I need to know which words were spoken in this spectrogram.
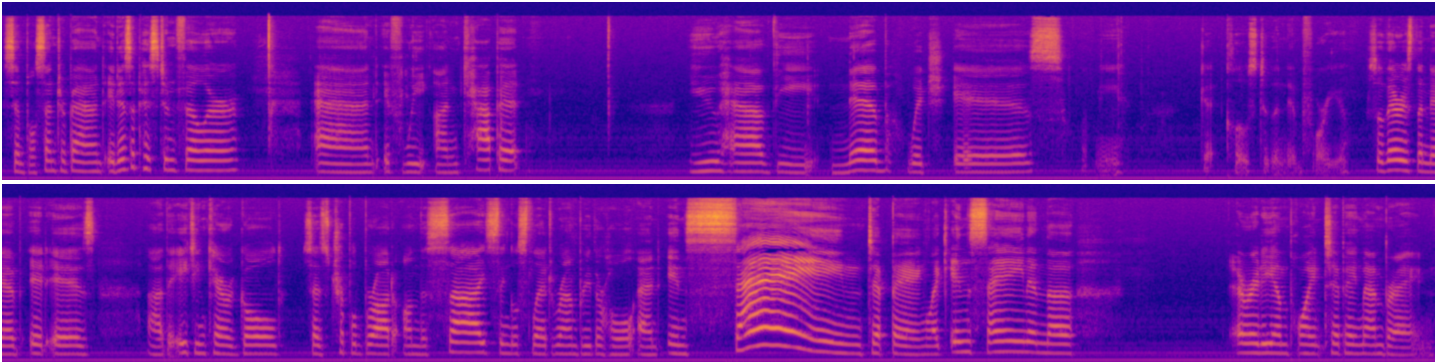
simple center band. It is a piston filler, and if we uncap it, you have the nib, which is, let me get close to the nib for you. So there is the nib. It is uh, the 18 karat gold, says triple broad on the side, single slit, round breather hole, and insane tipping, like insane in the iridium point tipping membrane.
